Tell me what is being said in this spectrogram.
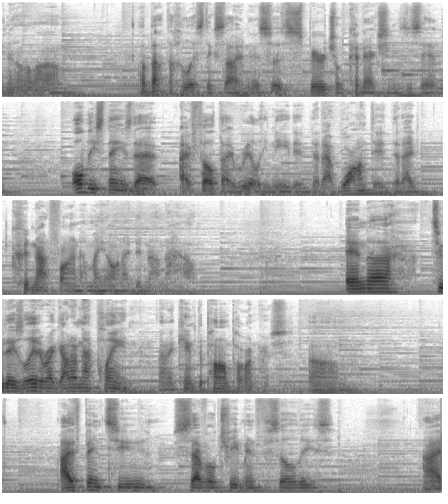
you know, um, about the holistic side, and it's spiritual connections and all these things that I felt I really needed, that I wanted, that I could not find on my own. I did not know how. And uh, two days later, I got on that plane and I came to Palm Partners. Um, I've been to several treatment facilities. I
